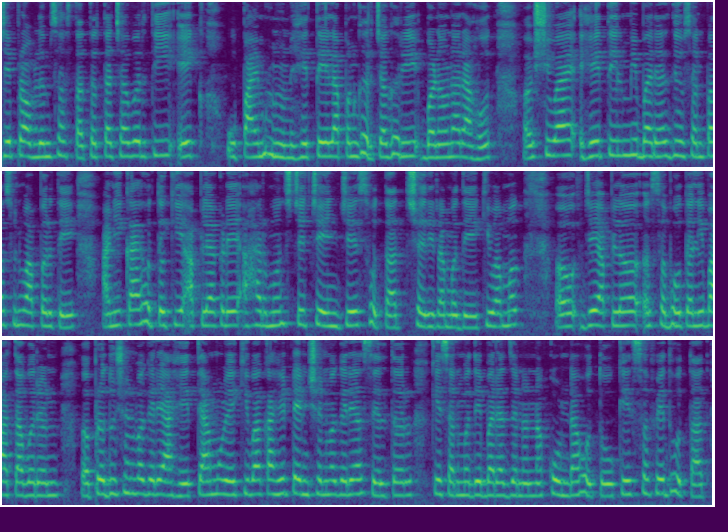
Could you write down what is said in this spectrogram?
जे प्रॉब्लेम्स असतात तर त्याच्यावरती एक उपाय म्हणून हे तेल आपण घरच्या घरी बनवणार आहोत. शिवाय हे तेल मी बऱ्याच दिवसांपासून वापरते आणि काय होतं की आपल्याकडे हार्मोन्सचे चेंज चेंजेस होतात शरीरामध्ये किंवा मग जे आपलं सभोवताली वातावरण प्रदूषण वगैरे आहे त्यामुळे किंवा काही टेन्शन वगैरे असेल तर केसांमध्ये बऱ्याच जणांना कोंडा होतो केस सफेद होतात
